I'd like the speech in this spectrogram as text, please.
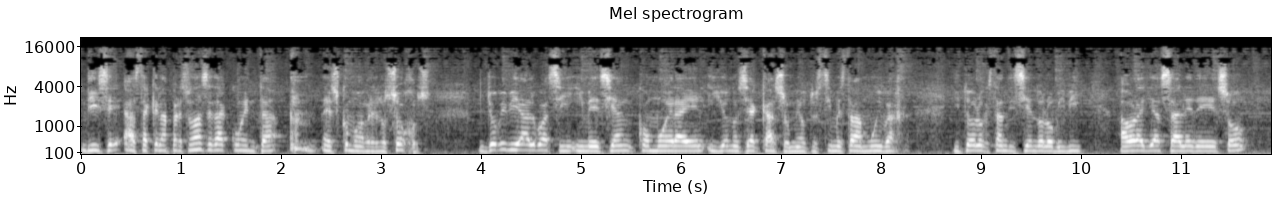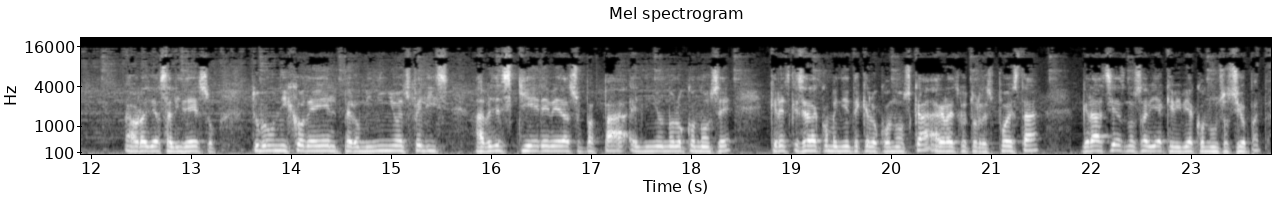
Dice, hasta que la persona se da cuenta, es como abre los ojos. Yo vivía algo así y me decían cómo era él y yo no hacía caso, mi autoestima estaba muy baja y todo lo que están diciendo lo viví. Ahora ya sale de eso, ahora ya salí de eso. Tuve un hijo de él, pero mi niño es feliz. A veces quiere ver a su papá, el niño no lo conoce. ¿Crees que será conveniente que lo conozca? Agradezco tu respuesta. Gracias, no sabía que vivía con un sociópata.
